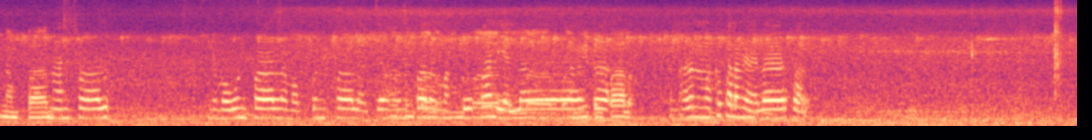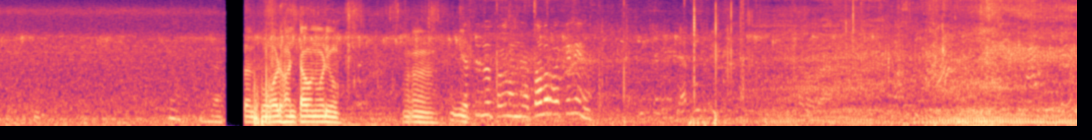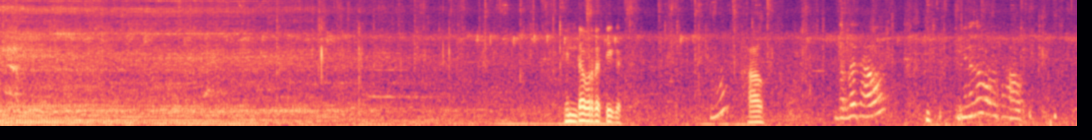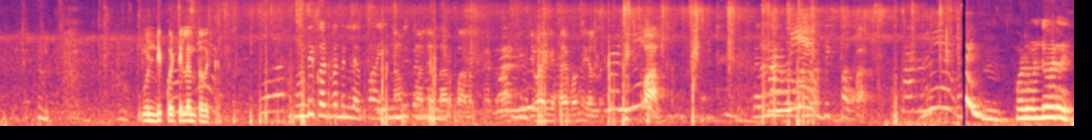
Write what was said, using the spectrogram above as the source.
ನಮ್ಮ ಪಾಲ್ ನನ್ನ ಪಾಲ್ ನಮ್ಮ ಅವ್ವನ ಪಾಲ್ ನಮ್ಮ ಅಪ್ಪನ ಪಾಲ್ ಅಜ್ಜ ಅಮ್ಮನ ಪಾಲ್ ನಮ್ಮ ಮಕ್ಕಳ ಪಾಲ್ ಎಲ್ಲಾರ ಪಾಲ ಅದ ನನ್ನ ಮಕ್ಕಳ ಪಾಲ್ ಹಂಗ ಎಲ್ಲಾರ ಪಾಲ್ ಓಡಿ ಹೊಂಟಾವ ನೋಡಿ ಇವು. ಹಾ. ಎಷ್ಟಿದ್ರು ತಗೊಂಡ್ ತೊಗೊಂಡ್ಬರ್ಬೇಕಿನಿ ಹಿಂದ ಬರ್ತೈತಿ ಈಗ. ಹಾವ್. ಬರ್ತೈತೆ ಹಾವು ನಿನಗ ಬರ್ತೈತೆ ಹಾವು ಉಂಡಿ ಕೊಟ್ಟಿಲ್ಲ ಅಂತ ಅದಕ್ಕೆ. ಉಂಡಿ ಕೊಟ್ಟು ಬಂದಿಲ್ಲಪ್ಪ ಈಗ ಉಂಡಿ ಕೊಟ್ಟು ಎಲ್ಲಾರ ಪಾಲ ನಿಜವಾಗಿ ಹಾಯ್ ಬಂದು ಎಲ್ಲ ಚಿಕ್ಕ ಪಾಲ್. ಹೊಡ್ರಿ ಉಂಡಿ ಹೊಡ್ರಿ.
